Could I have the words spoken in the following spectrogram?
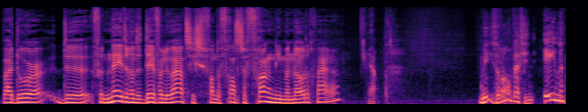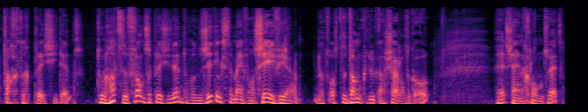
Waardoor de vernederende devaluaties van de Franse frank niet meer nodig waren. Ja. Mitterrand werd in 81 president. Toen had de Franse president nog een zittingstermijn van zeven jaar. Dat was te danken natuurlijk aan Charles de Gaulle. Het zijn grondwet.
